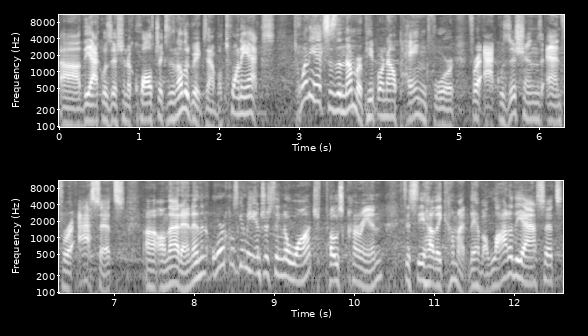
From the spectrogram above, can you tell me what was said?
Uh, the acquisition of Qualtrics is another great example, 20x. 20x is the number people are now paying for, for acquisitions and for assets uh, on that end. And then Oracle's going to be interesting to watch post-Kurian to see how they come out. They have a lot of the assets,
